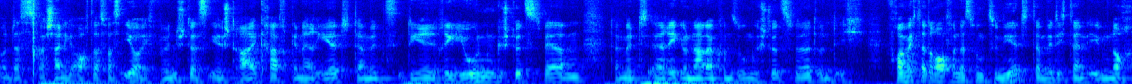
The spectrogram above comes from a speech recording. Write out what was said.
und das ist wahrscheinlich auch das, was ihr euch wünscht, dass ihr Strahlkraft generiert, damit die Regionen gestützt werden, damit äh, regionaler Konsum gestützt wird und ich freue mich darauf, wenn das funktioniert, damit ich dann eben noch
